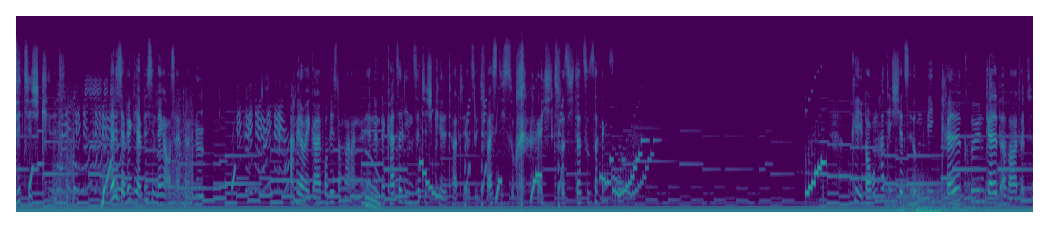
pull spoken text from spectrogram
Ein Sittich-Kilt. Hätte es ja wirklich ein bisschen länger aushalten können. Nö. Ach, mir doch egal. Probier's doch mal an. Eine, eine Katze, die einen Sittich-Kilt hat. Also, ich weiß nicht so recht, was ich dazu sagen soll. Okay, warum hatte ich jetzt irgendwie grell, grün, gelb erwartet?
